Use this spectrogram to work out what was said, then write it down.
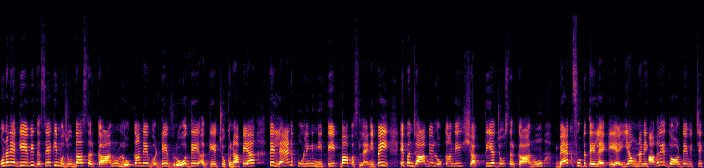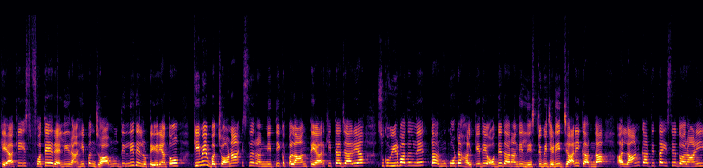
ਉਹਨਾਂ ਨੇ ਅੱਗੇ ਇਹ ਵੀ ਦੱਸਿਆ ਕਿ ਮੌਜੂਦਾ ਸਰਕਾਰ ਨੂੰ ਲੋਕਾਂ ਦੇ ਵੱਡੇ ਵਿਰੋਧ ਦੇ ਅੱਗੇ ਝੁਕਣਾ ਪਿਆ ਤੇ ਲੈਂਡ ਪੂਲਿੰਗ ਨੀਤੀ ਵਾਪਸ ਲੈਣੀ ਪਈ। ਇਹ ਪੰਜਾਬ ਦੇ ਲੋਕਾਂ ਦੀ ਸ਼ਕਤੀ ਹੈ ਜੋ ਸਰਕਾਰ ਨੂੰ ਬੈਕ ਫੁੱਟ ਤੇ ਲੈ ਕੇ ਆਈ ਹੈ। ਉਹਨਾਂ ਨੇ ਅਗਲੇ ਦੌਰ ਦੇ ਵਿੱਚ ਕਿਹਾ ਕਿ ਇਸ ਫਤਿਹ ਰੈਲੀ ਰਾਹੀਂ ਪੰਜਾਬ ਨੂੰ ਦਿੱਲੀ ਦੇ ਲੁਟੇਰਿਆਂ ਤੋਂ ਕਿਵੇਂ ਬਚਾਉਣਾ, ਇਸ ਰਣਨੀਤਿਕ ਪਲਾਨ ਤਿਆਰ ਕੀਤਾ ਜਾ ਰਿਹਾ। ਸੁਖਵੀਰ ਬਾਦਲ ਨੇ ਧਰਮਕੋਟ ਹਲਕੇ ਦੇ ਅਹੁਦੇਦਾਰਾਂ ਦੀ ਲਿਸਟ ਵੀ ਜਿਹੜੀ ਜਾਰੀ ਕਰਨ ਦਾ ਐਲਾਨ ਕਰ ਦਿੱਤਾ। ਇਸੇ ਦੌਰਾਨ ਹੀ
